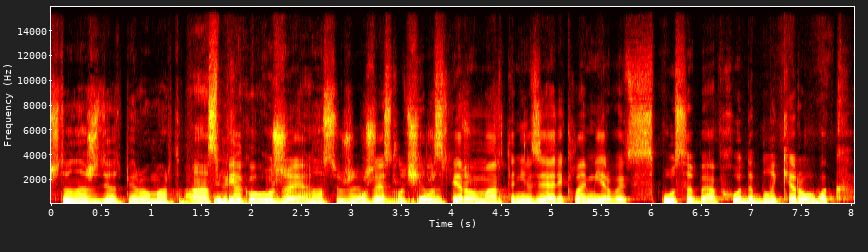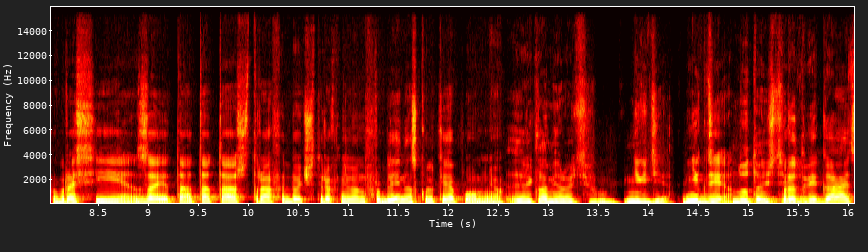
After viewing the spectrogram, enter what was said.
Что нас ждет 1 марта? А, Или пи- какого? Уже, У нас уже, уже случилось. С 1 марта нельзя рекламировать способы обхода блокировок в России. За это от АТА штрафы до 4 миллионов рублей, насколько я помню. Рекламировать нигде. Нигде. Ну, то есть... Продвигать,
